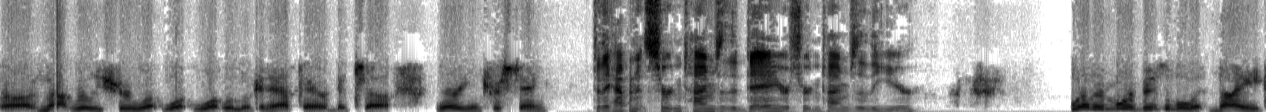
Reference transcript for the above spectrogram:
uh, not really sure what, what, what we're looking at there, but uh, very interesting. Do they happen at certain times of the day or certain times of the year? Well, they're more visible at night,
